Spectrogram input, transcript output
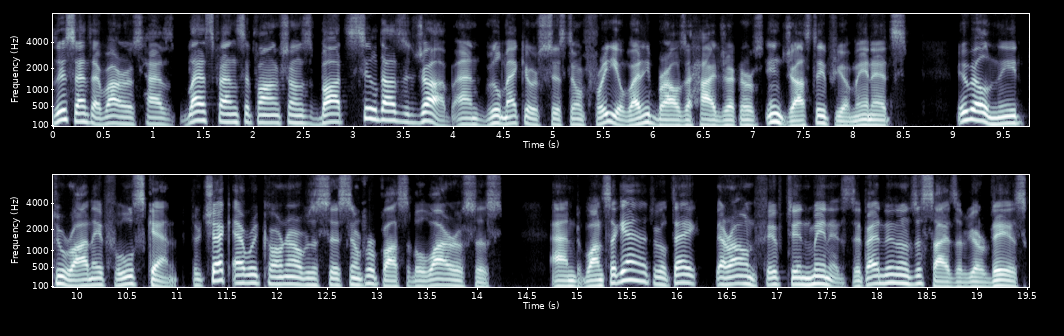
This antivirus has less fancy functions, but still does the job and will make your system free of any browser hijackers in just a few minutes. You will need to run a full scan to check every corner of the system for possible viruses. And once again, it will take around 15 minutes depending on the size of your disk.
